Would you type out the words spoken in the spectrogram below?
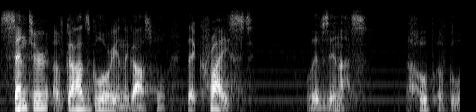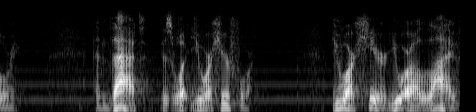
center of God's glory in the gospel that Christ lives in us, the hope of glory. And that is what you are here for. You are here. You are alive.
